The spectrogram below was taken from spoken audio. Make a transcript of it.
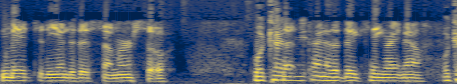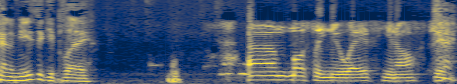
mid to the end of this summer. So What kind that's kind of the big thing right now. What kind of music you play? Um, mostly new wave, you know, just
